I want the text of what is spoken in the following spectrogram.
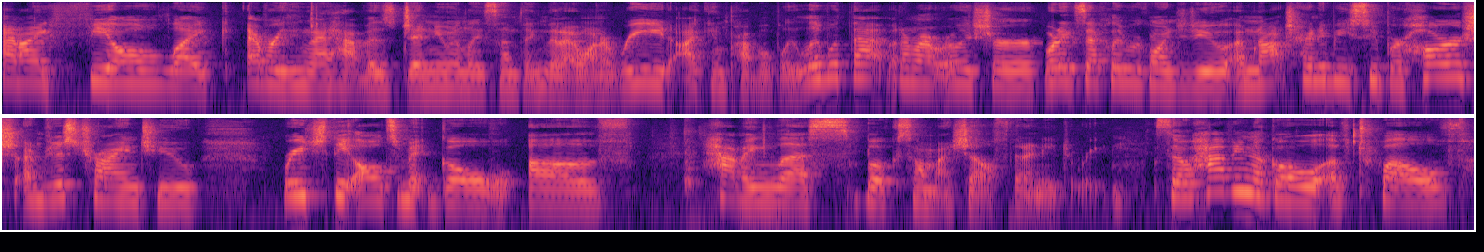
and I feel like everything I have is genuinely something that I want to read, I can probably live with that, but I'm not really sure what exactly we're going to do. I'm not trying to be super harsh. I'm just trying to reach the ultimate goal of having less books on my shelf that I need to read. So having a goal of 12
